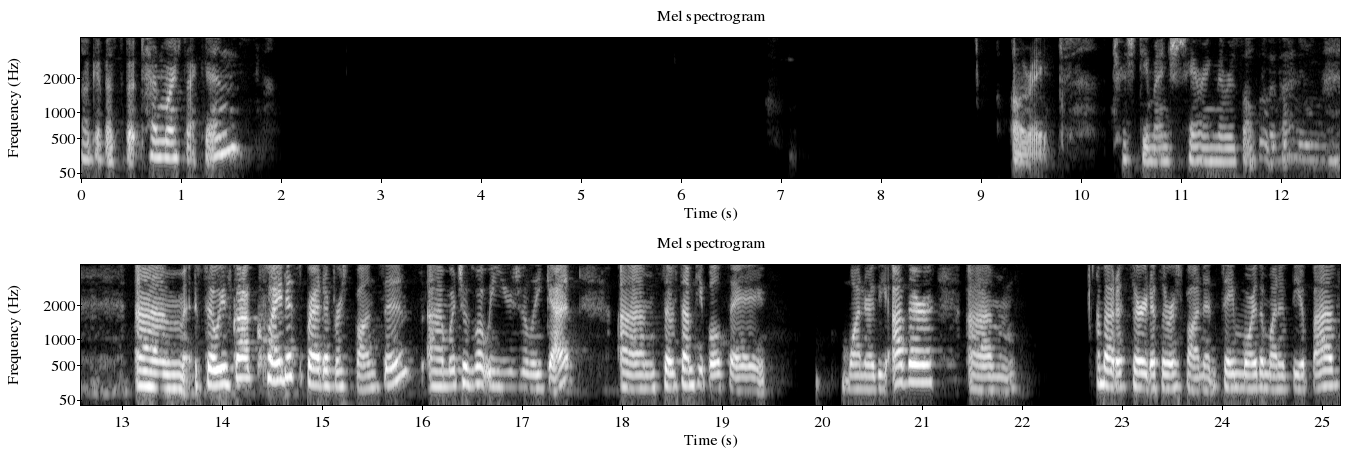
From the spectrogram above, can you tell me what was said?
I'll give us about 10 more seconds. All right. Trish, do you mind sharing the results with us? Um, so we've got quite a spread of responses, um, which is what we usually get. Um, so some people say one or the other. Um, about a third of the respondents say more than one of the above.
